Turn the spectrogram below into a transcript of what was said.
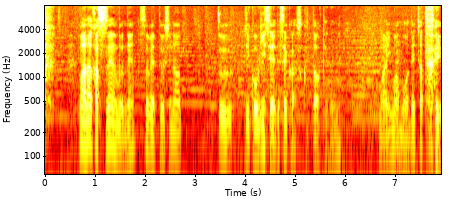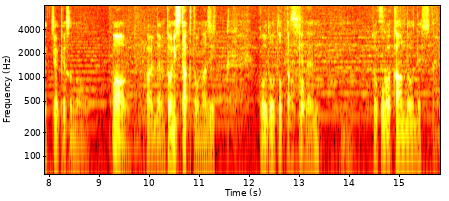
まあなんか全部ね全て失う自己犠牲で世界を救ったわけでね。まあ今もう出ちゃったから言っちゃうけどそのまああれだよねトニー・スタークと同じ行動を取ったわけだよね。う。ん、そこが感動でしたよね。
